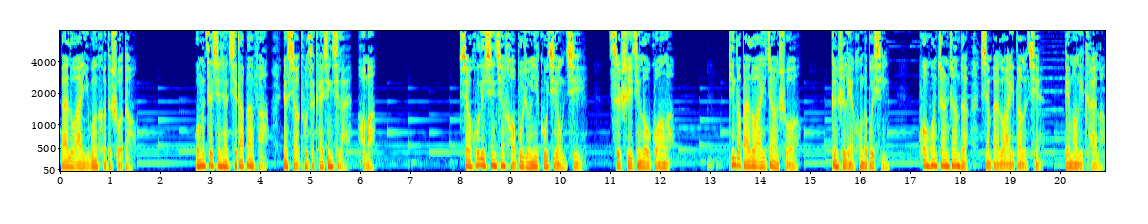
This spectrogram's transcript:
白鹿阿姨温和的说道，“我们再想想其他办法，让小兔子开心起来，好吗？”小狐狸先前好不容易鼓起勇气，此时已经漏光了。听到白鹿阿姨这样说。更是脸红的不行，慌慌张张的向白鹿阿姨道了歉，连忙离开了。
